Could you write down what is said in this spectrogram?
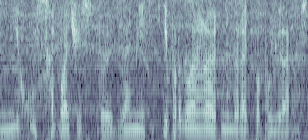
нихуй собачий стоит заметить, и продолжают набирать популярность.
